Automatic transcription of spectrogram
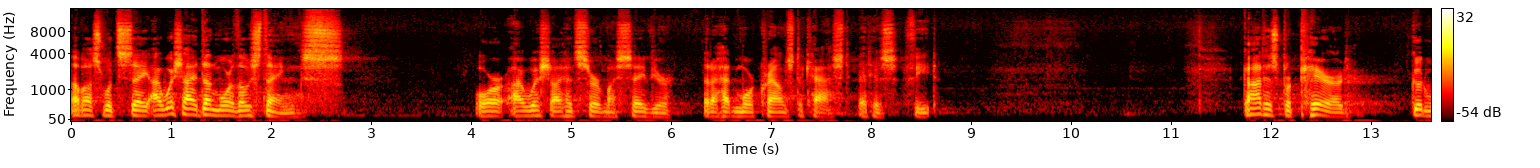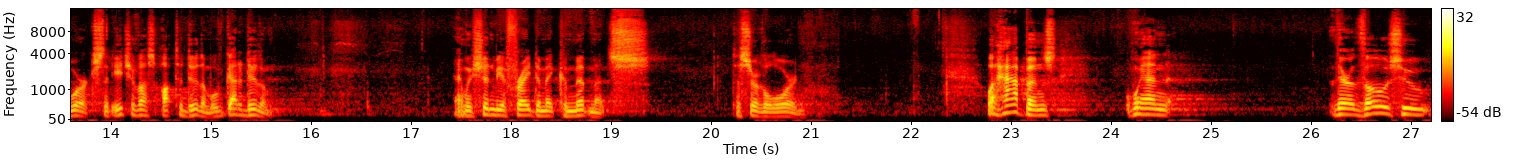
of us would say, I wish I had done more of those things? Or I wish I had served my Savior, that I had more crowns to cast at his feet? God has prepared good works that each of us ought to do them. We've got to do them. And we shouldn't be afraid to make commitments to serve the Lord. What happens when there are those who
